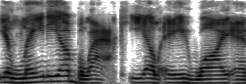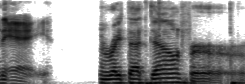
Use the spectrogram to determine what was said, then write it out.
Elayna Black, E L A Y N A. Write that down for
